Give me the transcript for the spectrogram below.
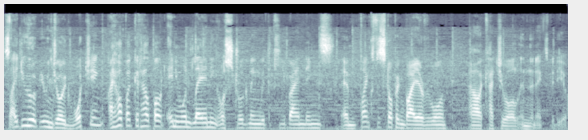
So I do hope you enjoyed watching. I hope I could help out anyone learning or struggling with the key bindings. Um, thanks for stopping by everyone and I'll catch you all in the next video.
